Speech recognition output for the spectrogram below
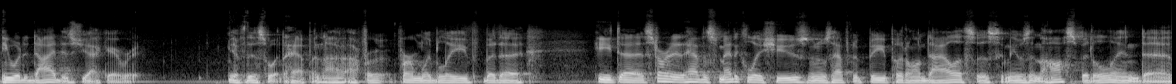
he would have died as Jack Everett if this wouldn't happen. I, I fir- firmly believe, but. Uh, he uh, started having some medical issues and was having to be put on dialysis and he was in the hospital and uh,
